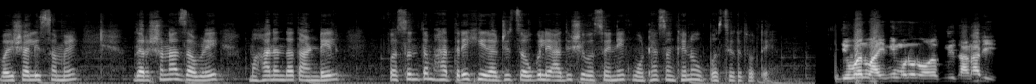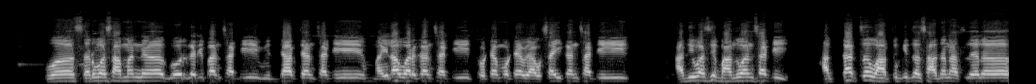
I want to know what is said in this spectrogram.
वैशाली समेळ दर्शना जवळे महानंदा तांडेल वसंत म्हात्रे हिराजी चौगले आदी शिवसैनिक मोठ्या संख्येनं उपस्थित होते. जीवनवाहिनी म्हणून ओळखली जाणारी व सर्वसामान्य गोरगरिबांसाठी विद्यार्थ्यांसाठी महिला वर्गांसाठी छोट्या मोठ्या व्यावसायिकांसाठी आदिवासी बांधवांसाठी हक्काचं वाहतुकीचं साधन असलेलं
